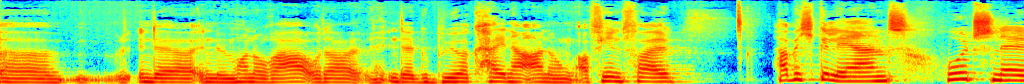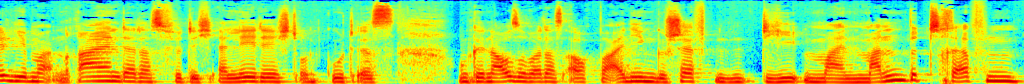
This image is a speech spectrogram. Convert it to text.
äh, in der in dem Honorar oder in der Gebühr, keine Ahnung. Auf jeden Fall habe ich gelernt, holt schnell jemanden rein, der das für dich erledigt und gut ist. Und genauso war das auch bei einigen Geschäften, die meinen Mann betreffen.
